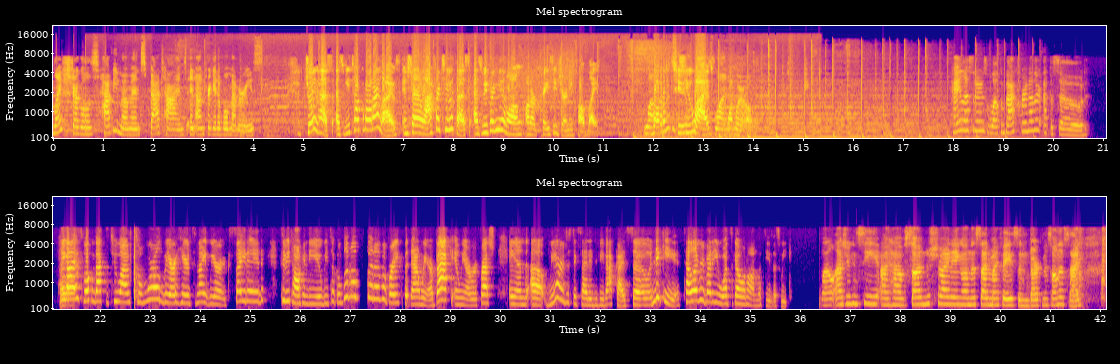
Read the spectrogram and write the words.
Life struggles, happy moments, bad times, and unforgettable memories. Join us as we talk about our lives and share a laugh or two with us as we bring you along on our crazy journey called life. Welcome, Welcome to Two, Two Wives, One, One World. Hey, listeners, welcome back for another episode. Hey guys, welcome back to Two Wives One World. We are here tonight. We are excited to be talking to you. We took a little bit of a break, but now we are back and we are refreshed and uh, we are just excited to be back, guys. So, Nikki, tell everybody what's going on with you this week. Well, as you can see, I have sun shining on this side of my face and darkness on this side.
